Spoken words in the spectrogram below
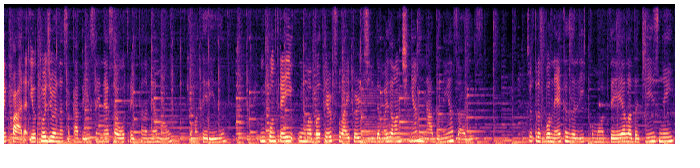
Repara, eu tô de olho nessa cabeça e nessa outra aí que tá na minha mão, que é uma Teresa. Encontrei uma Butterfly perdida, mas ela não tinha nada, nem as asas. Tinha outras bonecas ali, como a Bela, da Disney.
